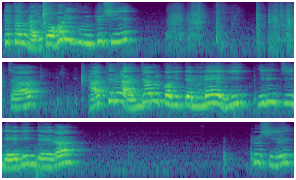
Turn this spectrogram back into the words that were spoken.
패턴을 가지고 허리 부분 표시. 자 다트를 안 잡을 거기 때문에 이 1인치 내린 데랑 표시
